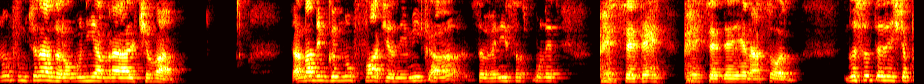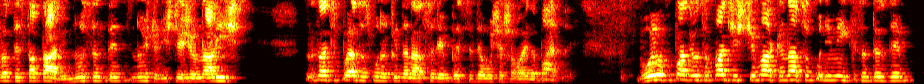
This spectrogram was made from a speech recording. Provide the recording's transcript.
Nu funcționează, România vrea altceva. Și am dat timp când nu faceți nimic să veniți să spuneți PSD, PSD e nasol. Nu sunteți niște protestatari, nu sunteți, nu știu, niște jurnaliști Lăsați pe aia să spună cât de nasol e PSD-ul și așa mai departe. Voi ocupați-vă să faceți ceva, că n-ați făcut nimic, sunteți de,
